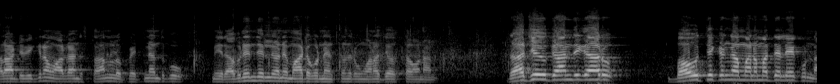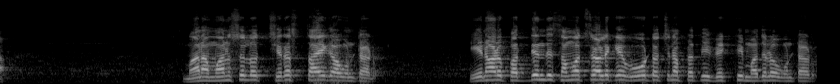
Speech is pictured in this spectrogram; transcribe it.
అలాంటి విగ్రహం అలాంటి స్థానంలో పెట్టినందుకు మీరు అభినందనలోనే మాట కూడా నేను సందర్భం మనం చేస్తూ ఉన్నాను. రాజీవ్ గాంధీ గారు భౌతికంగా మన మధ్య లేకున్నా మన మనసులో చిరస్థాయిగా ఉంటాడు. ఈనాడు పద్దెనిమిది సంవత్సరాలకే ఓటు వచ్చిన ప్రతి వ్యక్తి మదిలో ఉంటాడు.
